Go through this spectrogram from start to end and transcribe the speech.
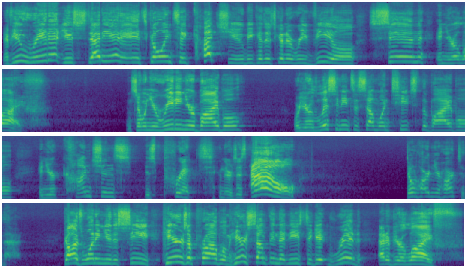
If you read it, you study it, it's going to cut you because it's going to reveal sin in your life. And so when you're reading your Bible or you're listening to someone teach the Bible and your conscience is pricked and there's this, ow! Don't harden your heart to that. God's wanting you to see here's a problem, here's something that needs to get rid out of your life.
